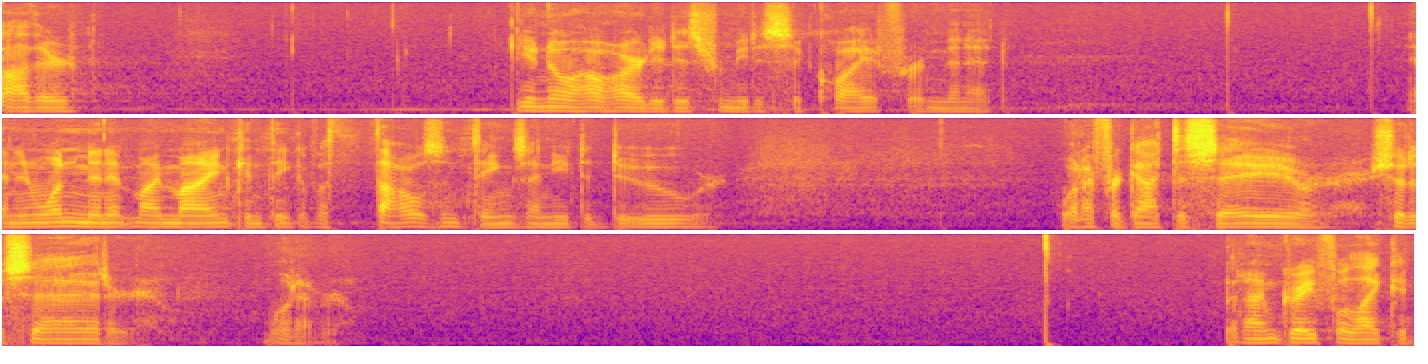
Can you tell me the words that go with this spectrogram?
Father, you know how hard it is for me to sit quiet for a minute. And in one minute, my mind can think of a thousand things I need to do, or what I forgot to say, or should have said, or whatever. But I'm grateful I could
